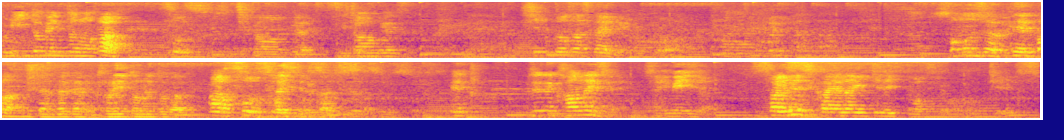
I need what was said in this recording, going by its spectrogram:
トリートメントの。けあそうです。時間を置くやつ。時間を置くやつ浸透させたいんで今日は。そのじゃあペーパーみたいな中にトリートメントがあそうそう入ってる感じですか？え全然変わんないですよ。ねそのイメージは。さあイメージ変えない気で言ってます。よ OK です。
